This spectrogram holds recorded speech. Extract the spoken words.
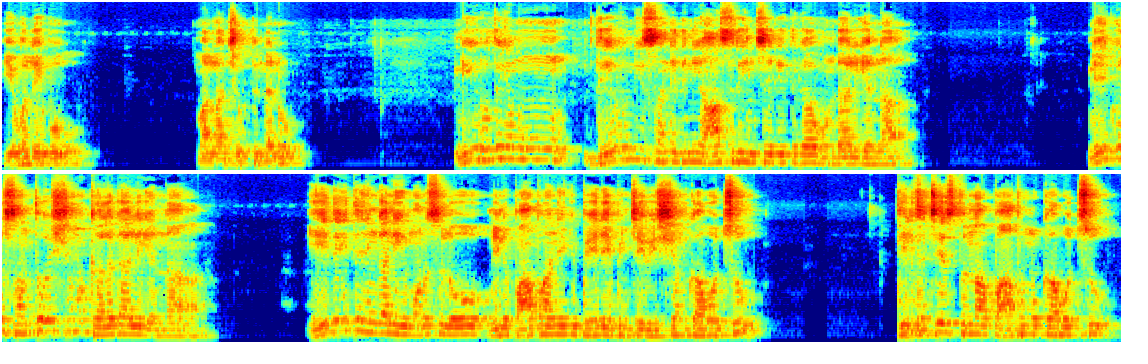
ఇవ్వలేవు. మళ్ళా చెబుతున్నాను నీ హృదయము దేవుని సన్నిధిని ఆశ్రయించే రీతిగా ఉండాలి అన్నా? నీకు సంతోషము కలగాలి అన్నా? ఏదైతే ఇంకా నీ మనసులో నేను పాపానికి ప్రేరేపించే విషయం కావచ్చు తెలిసి చేస్తున్న పాపము కావచ్చు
